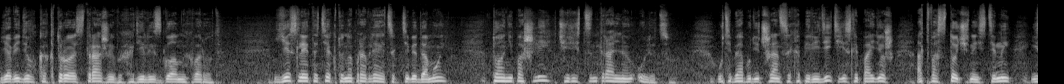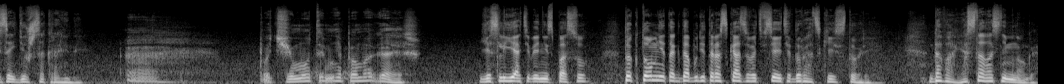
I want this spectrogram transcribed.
Я видел, как трое стражей выходили из главных ворот. Если это те, кто направляется к тебе домой, то они пошли через центральную улицу. У тебя будет шанс их опередить, если пойдешь от восточной стены и зайдешь с окраины. Почему ты мне помогаешь? Если я тебя не спасу, то кто мне тогда будет рассказывать все эти дурацкие истории? Давай, осталось немного.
